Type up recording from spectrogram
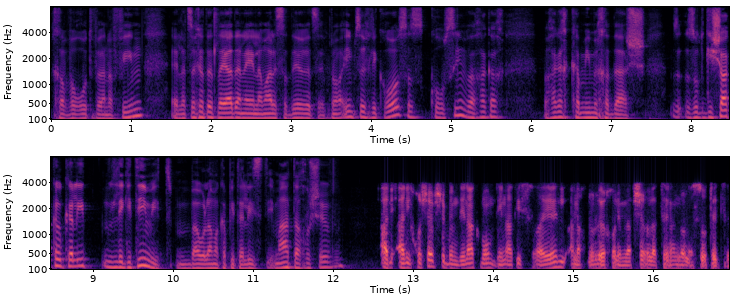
חברות וענפים, אלא צריך לתת ליד הנעלמה לסדר את זה. כלומר, אם צריך לקרוס, אז קורסים ואחר כך... ואחר כך קמים מחדש. ז- זאת גישה כלכלית לגיטימית בעולם הקפיטליסטי. מה אתה חושב? אני, אני חושב שבמדינה כמו מדינת ישראל, אנחנו לא יכולים לאפשר לעצמנו לעשות את זה.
